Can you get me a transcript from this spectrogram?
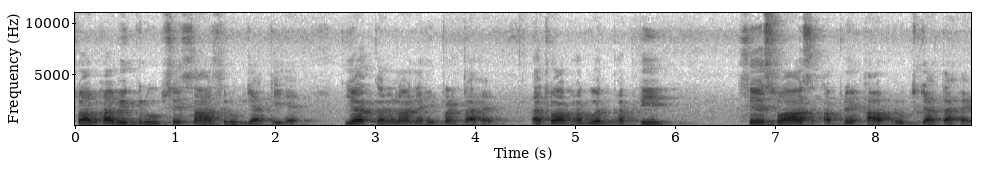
स्वाभाविक रूप से सांस रुक जाती है। यह करना नहीं पड़ता है, अथवा भगवत भक्ति से श्वास अपने आप रुक जाता है।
